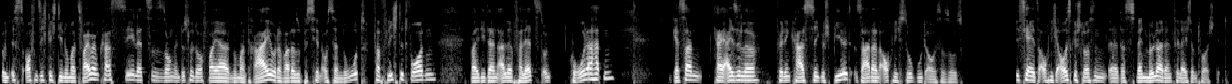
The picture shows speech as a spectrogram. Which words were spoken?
und ist offensichtlich die Nummer zwei beim KSC. Letzte Saison in Düsseldorf war ja Nummer drei oder war da so ein bisschen aus der Not verpflichtet worden, weil die dann alle verletzt und Corona hatten. Gestern Kai Eisele für den KSC gespielt, sah dann auch nicht so gut aus. Also es ist ja jetzt auch nicht ausgeschlossen, äh, dass Sven Müller dann vielleicht im Tor steht.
